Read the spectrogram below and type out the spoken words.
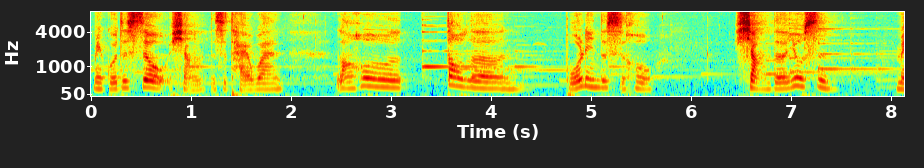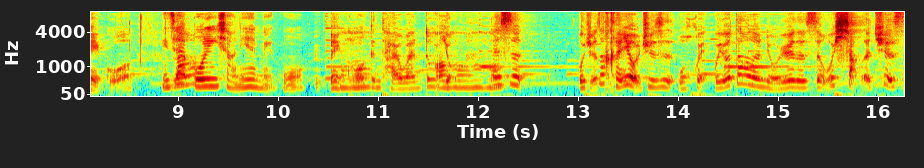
美国的时候想的是台湾，然后到了柏林的时候想的又是美国，你在柏林想念美国，美国嗯跟台湾都有，哦但是我觉得很有趣是，我回我又到了纽约的时候，我想的却是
